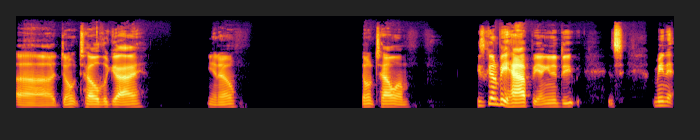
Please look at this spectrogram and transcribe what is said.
Uh, don't tell the guy, you know. Don't tell him. He's gonna be happy. I'm gonna do. It's. I mean,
